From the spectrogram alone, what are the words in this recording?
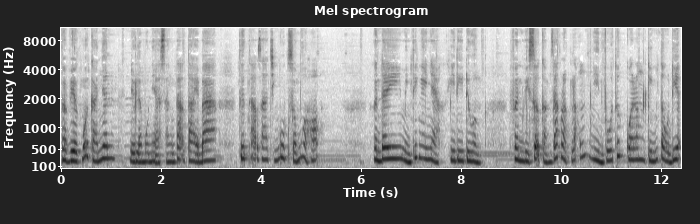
Và việc mỗi cá nhân đều là một nhà sáng tạo tài ba, tự tạo ra chính cuộc sống của họ. Gần đây mình thích nghe nhạc khi đi đường phần vì sợ cảm giác lạc lõng nhìn vô thức qua lăng kính tàu điện.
